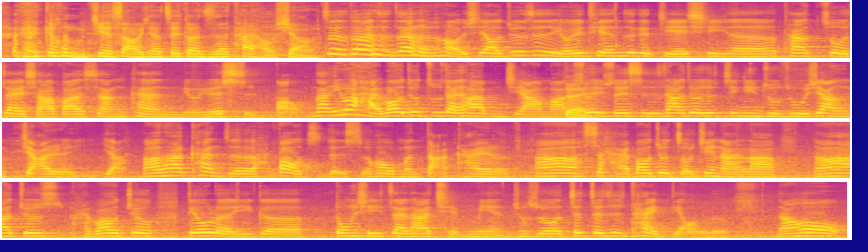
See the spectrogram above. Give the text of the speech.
跟我们介绍一下这段实在太好笑了。这段实在很好笑，就是有一天这个杰西呢，他坐在沙发上看《纽约时报》，那因为海豹就住在他们家嘛，对所以随时他就是进进出出像家人一样。然后他看着报纸的时候，门打开了，然后是海豹就走进来啦，然后他就是海豹就丢了一个东西在他前面，就说这真是太屌了。然后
